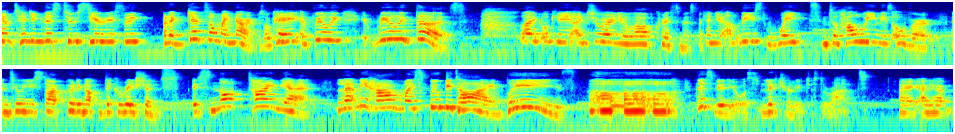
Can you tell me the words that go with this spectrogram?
I'm taking this too seriously. But it gets on my nerves, okay? It really, it really does. Like, okay, I'm sure you love Christmas, but can you at least wait until Halloween is over until you start putting up decorations? It's not time yet. Let me have my spoopy time, please. this video was literally just a rant. I, I have,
